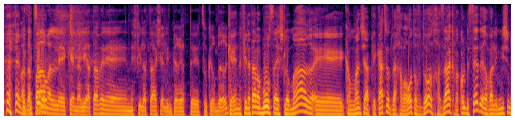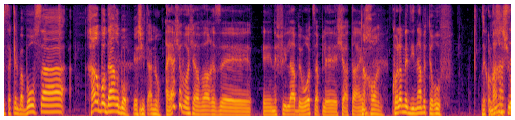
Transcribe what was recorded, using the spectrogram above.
אז הפעם על אה, כן, עלייתה ונפילתה של אימפריית אה, צוקרברג. כן, נפילתה בבורסה יש לומר, כמובן שהאפליקציות והחברות עובדות חזק והכל בסדר, אבל מי שמסתכל בבורסה, חרבו דרבו, יש שיטענו. היה שבוע שעבר איזה אה, נפילה בוואטסאפ לשעתיים. נכון. כל המדינה בטירוף. זה כל כך חשוב,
